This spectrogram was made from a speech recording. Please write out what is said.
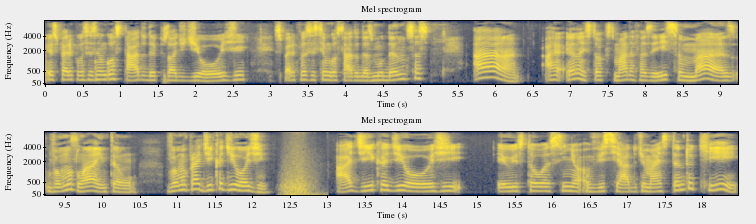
eu espero que vocês tenham gostado do episódio de hoje. Espero que vocês tenham gostado das mudanças. Ah, eu não estou acostumada a fazer isso, mas vamos lá então. Vamos para a dica de hoje. A dica de hoje, eu estou assim, ó, viciado demais, tanto que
